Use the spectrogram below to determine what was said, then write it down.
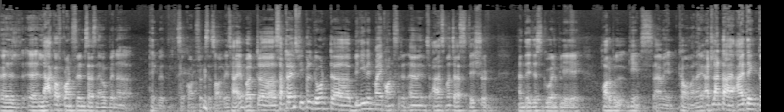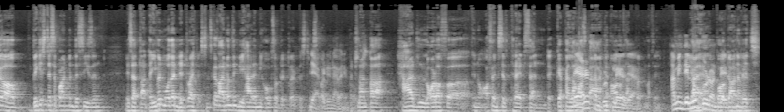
uh, uh, lack of confidence has never been a thing with me. So confidence is always high. But uh, sometimes people don't uh, believe in my confidence I mean, as much as they should, and they just go and play horrible games. I mean, come on. Atlanta. I, I think uh, biggest disappointment this season is Atlanta, even more than Detroit Pistons, because I don't think we had any hopes of Detroit Pistons. Yeah, we didn't have any hopes. Atlanta had a lot of uh, you know offensive threats, and Capela They was back and all players, that, yeah. but nothing. I mean, they look good on paper, Bogdanovic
